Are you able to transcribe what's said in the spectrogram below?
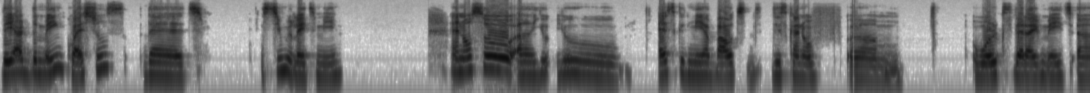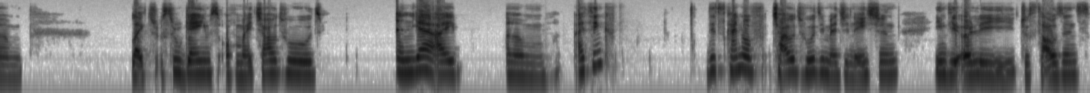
they are the main questions that stimulate me. And also uh, you you asked me about this kind of um, works that i made um, like th- through games of my childhood. And yeah i um i think this kind of childhood imagination in the early 2000s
